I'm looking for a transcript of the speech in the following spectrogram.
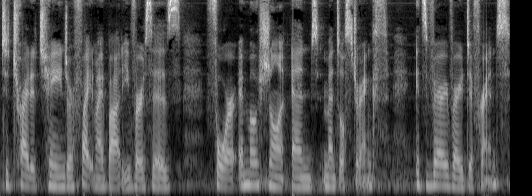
to try to change or fight my body versus for emotional and mental strength. It's very, very different,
